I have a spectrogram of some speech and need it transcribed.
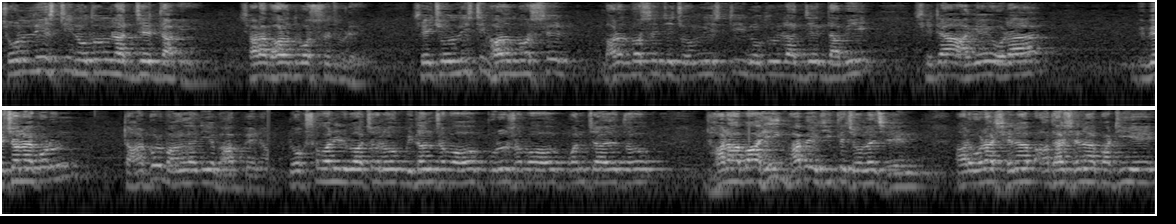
চল্লিশটি নতুন রাজ্যের দাবি সারা ভারতবর্ষ জুড়ে। সেই চল্লিশটি ভারতবর্ষের ভারতবর্ষের যে চল্লিশটি নতুন রাজ্যের দাবি, সেটা আগে ওরা বিবেচনা করুন, তারপর বাংলা নিয়ে ভাববে না লোকসভা নির্বাচন হোক, বিধানসভা হোক, পুরসভা হোক, পঞ্চায়েত হোক, ধারাবাহিকভাবে জিতে চলেছেন। আর ওরা সেনা, আধা সেনা পাঠিয়ে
